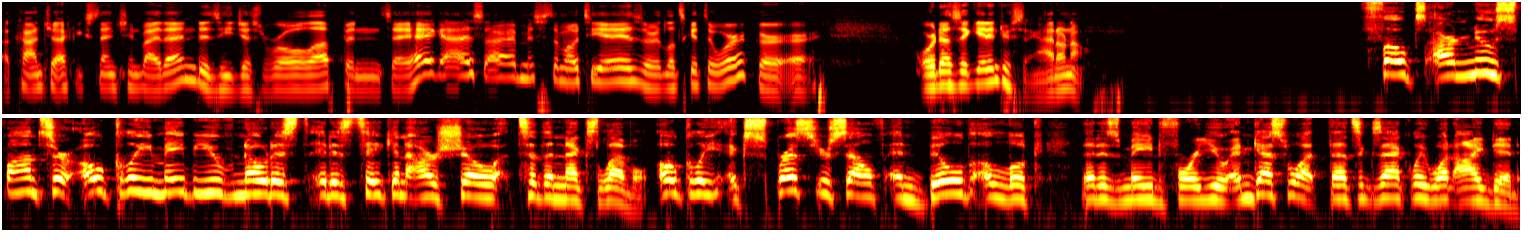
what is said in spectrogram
a contract extension by then, does he just roll up and say, "Hey guys, sorry I missed some OTAs," or "Let's get to work," or, or or does it get interesting? I don't know. Folks, our new sponsor, Oakley, maybe you've noticed it has taken our show to the next level. Oakley, express yourself and build a look that is made for you. And guess what? That's exactly what I did.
